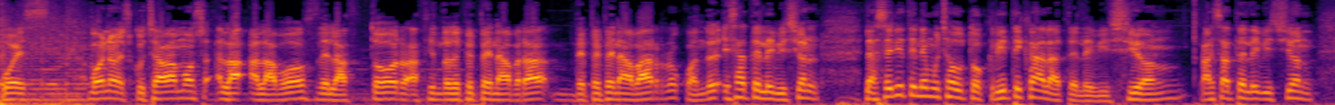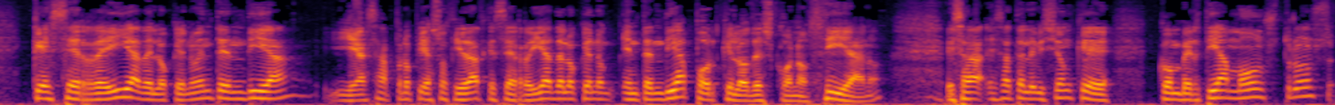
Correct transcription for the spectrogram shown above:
Pues bueno, escuchábamos a la, a la voz del actor haciendo de Pepe, de Pepe Navarro cuando esa televisión, la serie tiene mucha autocrítica a la televisión, a esa televisión que se reía de lo que no entendía y a esa propia sociedad que se reía de lo que no entendía porque lo desconocía, ¿no? Esa, esa televisión que convertía monstruos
